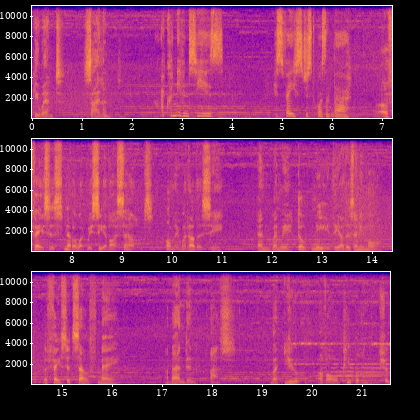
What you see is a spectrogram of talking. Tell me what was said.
He went silent. I couldn't even see his. His face just wasn't there. A face is never what we see of ourselves, only what others see. And when we don't need the others anymore, the face itself may abandon us. But you, of all people, should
